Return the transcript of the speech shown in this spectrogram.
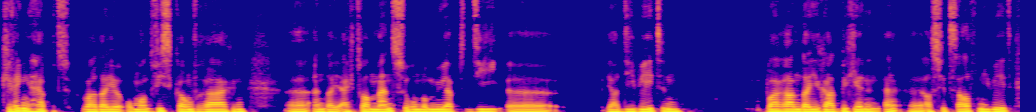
kring hebt waar dat je om advies kan vragen en dat je echt wel mensen rondom je hebt die, ja, die weten waaraan dat je gaat beginnen, hè, eh, als je het zelf niet weet.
